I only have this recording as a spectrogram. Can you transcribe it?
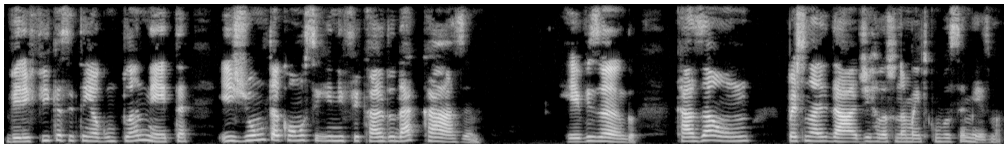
verifica se tem algum planeta e junta com o significado da casa. Revisando: casa 1, personalidade e relacionamento com você mesma.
